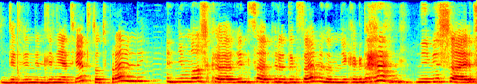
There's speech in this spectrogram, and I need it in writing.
где длиннее ответ, тот правильный. Немножко венца перед экзаменом никогда не мешает.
